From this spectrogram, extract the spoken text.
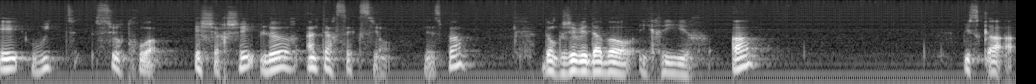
et 8 sur 3, et chercher leur intersection, n'est-ce pas? Donc je vais d'abord écrire A puisque A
